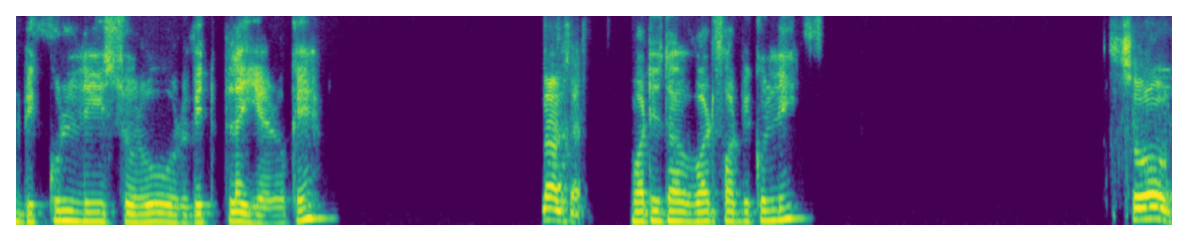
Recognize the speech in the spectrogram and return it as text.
Bikulli surur with player, okay? No, sir. What is the word for Bikulli? Surur.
